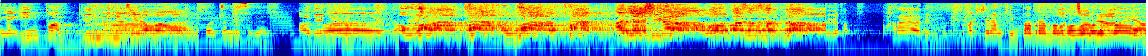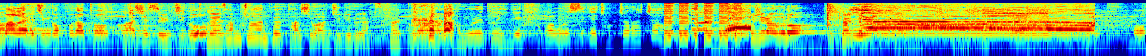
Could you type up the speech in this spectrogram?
이제 인턴 윤두준이라고 하고 어, 좀더 숙여야지. 아, 네. 안녕하십니까 원반 상사입니다. 저희가 다 팔아야 되는 거죠. 확실한 김밥을 한번 먹어보는 어쩌면 거예요 엄마가 해준 것보다 더 맛있을지도. 네 삼촌한테 다시 와주기로 약속할게요 아무래도 이게 가방으로 쓰기에 적절하죠? 도시락으로 결정. 어,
